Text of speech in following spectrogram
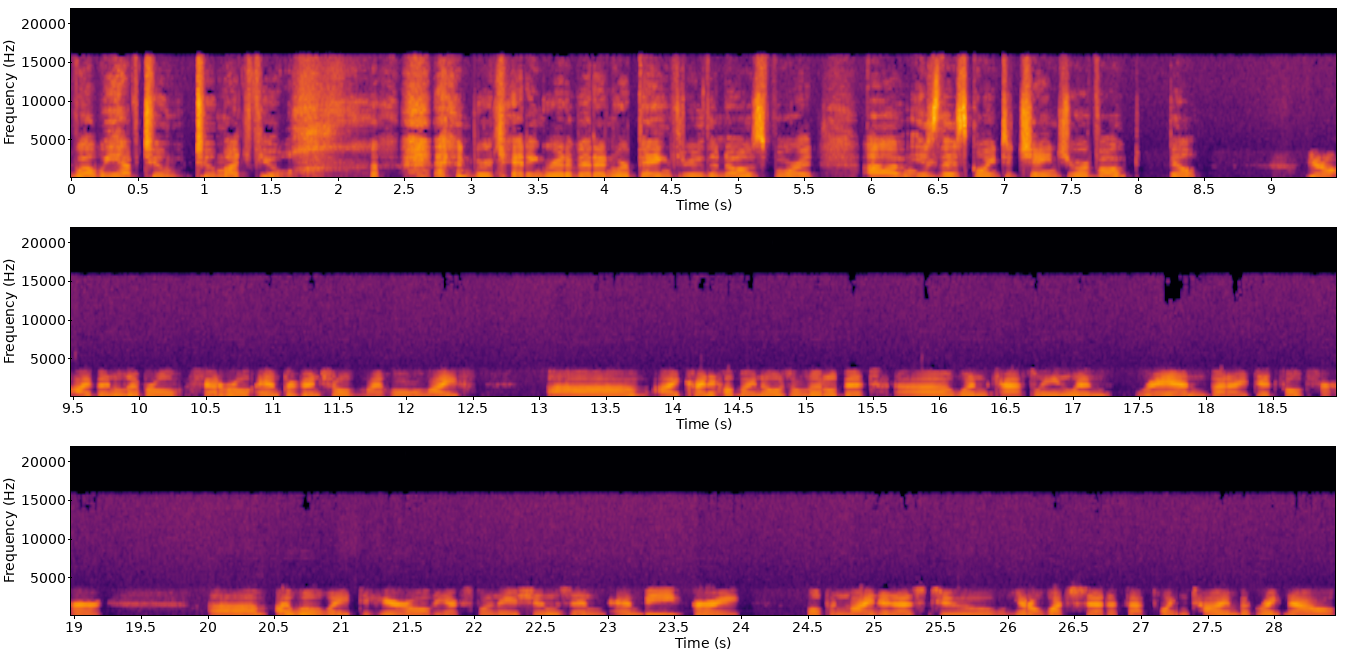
Well, we have too too much fuel. and we're getting rid of it and we're paying through the nose for it. Uh, well, is this going to change your vote, Bill? You know, I've been liberal, federal, and provincial my whole life. Um, I kind of held my nose a little bit uh, when Kathleen Wynne ran, but I did vote for her. Um, I will wait to hear all the explanations and, and be very open minded as to you know what's said at that point in time. But right now,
